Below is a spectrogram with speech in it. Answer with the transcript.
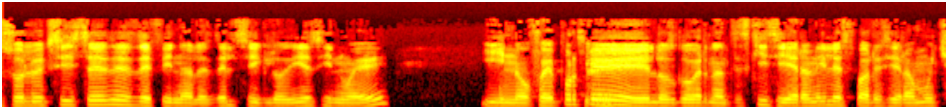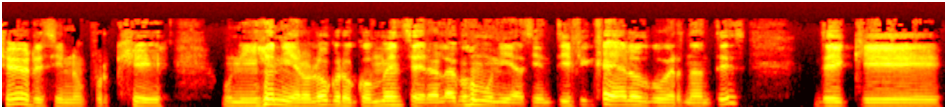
solo existe desde finales del siglo XIX y no fue porque los gobernantes quisieran y les pareciera muy chévere, sino porque un ingeniero logró convencer a la comunidad científica y a los gobernantes de que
